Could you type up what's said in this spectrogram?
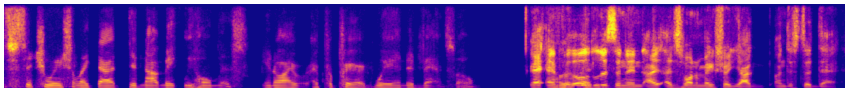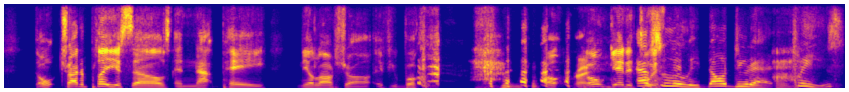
situation like that did not make me homeless. You know, I, I prepared way in advance. So And, and for those good. listening, I, I just want to make sure y'all understood that. Don't try to play yourselves and not pay Neil Armstrong if you book him. don't, Right. don't get it twisted. Absolutely, don't do that, Mm. please,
